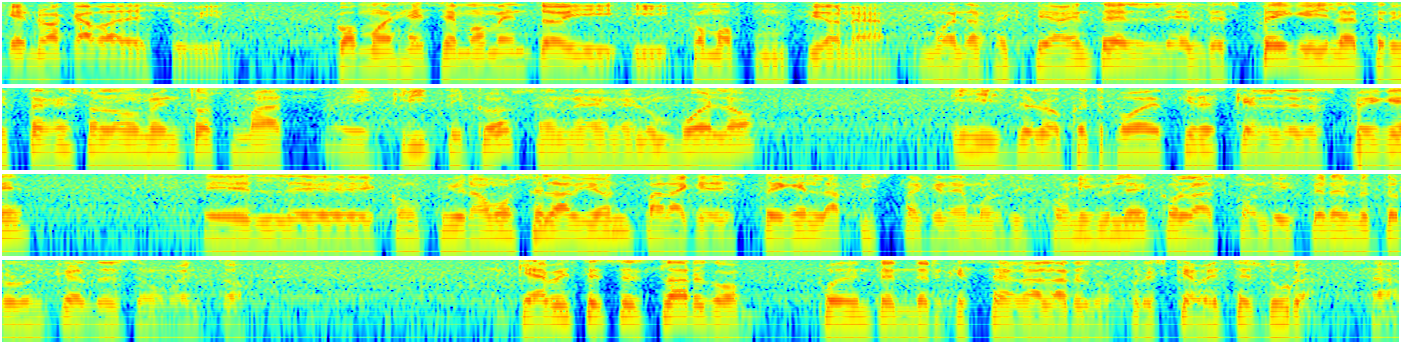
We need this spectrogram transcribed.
que no acaba de subir. ¿Cómo es ese momento y, y cómo funciona? Bueno, efectivamente el, el despegue y el aterrizaje son los momentos más eh, críticos en, en- en un vuelo y yo lo que te puedo decir es que en el despegue el, eh, configuramos el avión para que despegue en la pista que tenemos disponible con las condiciones meteorológicas de ese momento. Que a veces es largo, puedo entender que se haga largo, pero es que a veces dura. O sea,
